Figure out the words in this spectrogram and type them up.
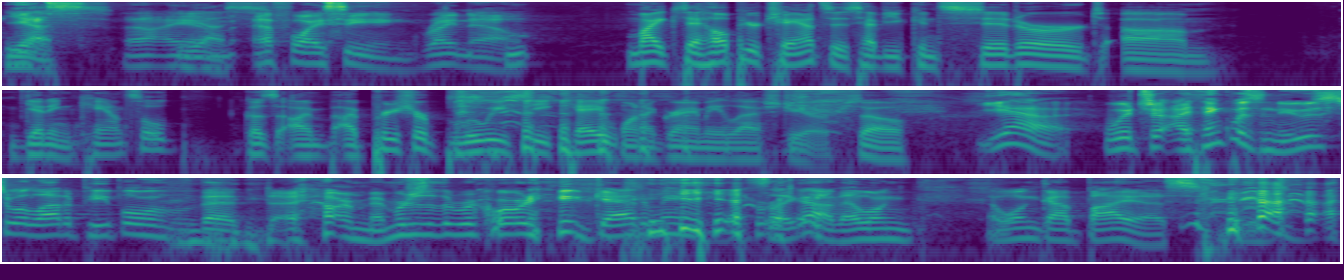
Yes, I am Yes. FYCing right now. Mike, to help your chances, have you considered um, getting canceled? Because I'm I'm pretty sure Louie C.K. won a Grammy last year. So Yeah, which I think was news to a lot of people that uh, are members of the Recording Academy. it's like, oh, that one, that one got by us. We were,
